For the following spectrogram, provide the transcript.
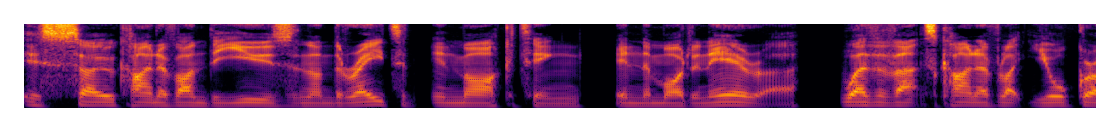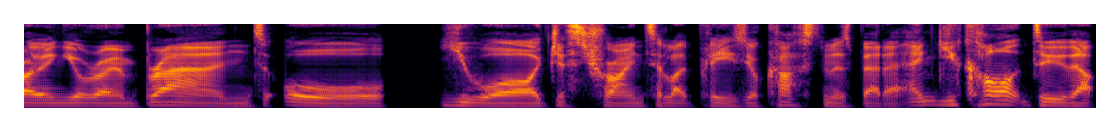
is so kind of underused and underrated in marketing in the modern era. Whether that's kind of like you're growing your own brand or you are just trying to like please your customers better. And you can't do that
